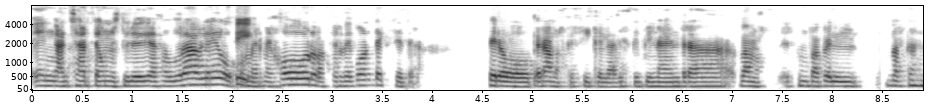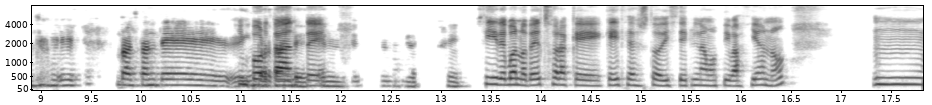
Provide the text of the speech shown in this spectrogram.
engancharte a un estilo de vida saludable o comer mejor o hacer deporte, etcétera. pero, pero vamos, que sí, que la disciplina entra, vamos, es un papel bastante, bastante importante. sí. sí, de, bueno, de hecho, ahora que, que dices esto de disciplina, motivación, ¿no? Mm,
